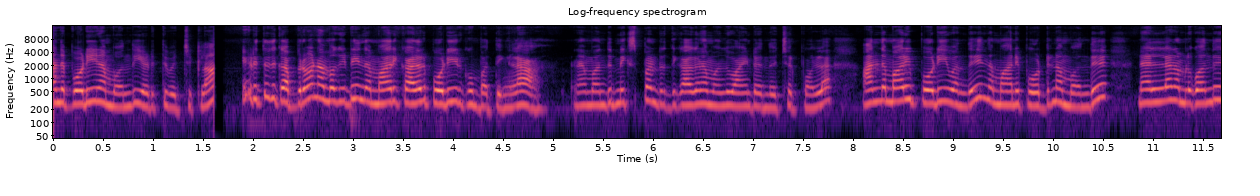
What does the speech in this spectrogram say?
அந்த பொடியை நம்ம வந்து எடுத்து வச்சுக்கலாம். எடுத்ததுக்கப்புறம் நம்மக்கிட்ட இந்த மாதிரி கலர் பொடி இருக்கும் பார்த்தீங்களா? நம்ம வந்து மிக்ஸ் பண்ணுறதுக்காக நம்ம வந்து வாங்கிட்டு வந்து வச்சுருப்போம்ல. அந்த மாதிரி பொடி வந்து இந்த மாதிரி போட்டு நம்ம வந்து நல்லா நம்மளுக்கு வந்து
